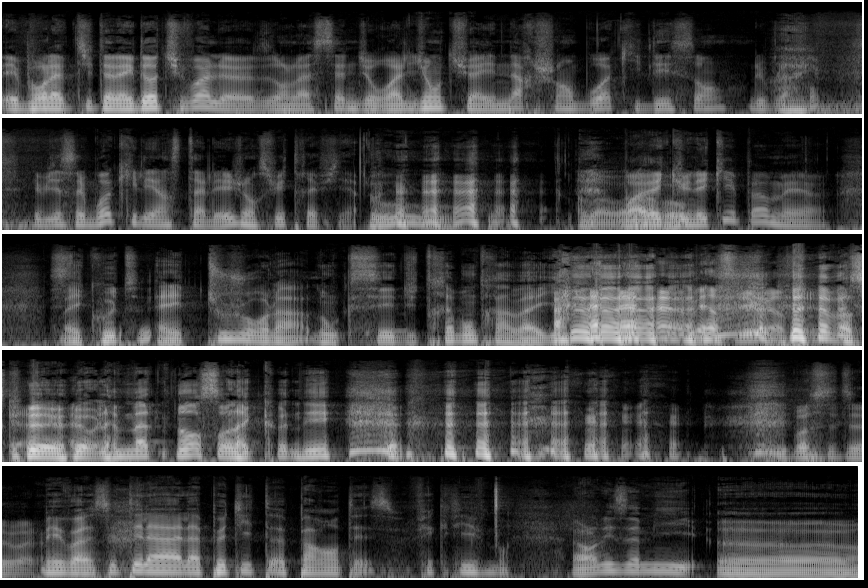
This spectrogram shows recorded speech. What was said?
Et pour la petite anecdote, tu vois, le- dans la scène du Roi Lion, tu as une arche en bois qui descend du plafond. Et bien c'est moi qui l'ai installée, j'en suis très fier. Ouh. Ah bah, Bon, avec une équipe, hein, mais. euh, Bah écoute, elle est toujours là, donc c'est du très bon travail. merci, merci. Parce que la maintenance, on la connaît. Bon, c'était- voilà. Mais voilà, c'était la, la petite parenthèse, effectivement. Alors les amis, euh,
